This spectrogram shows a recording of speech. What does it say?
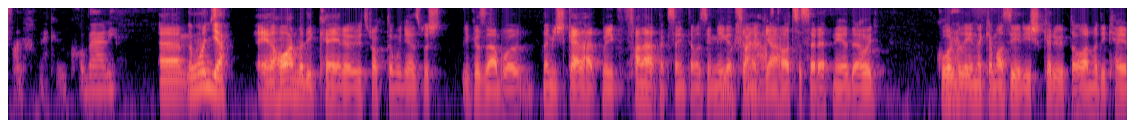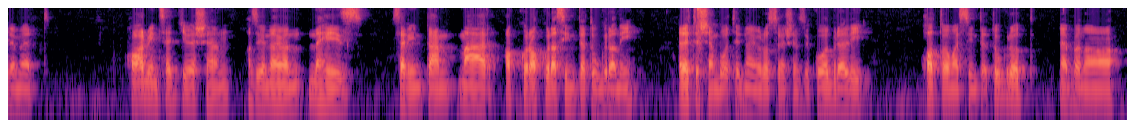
itt van nekünk Kobáli. Um, Na mondja! Én a harmadik helyre őt raktam, ugye ez most igazából nem is kell, hát mondjuk fanártnak szerintem azért még egyszer nekiállhatsz, ha szeretnél, de hogy Corbelé nekem azért is került a harmadik helyre, mert 31 évesen azért nagyon nehéz szerintem már akkor akkora szintet ugrani. Előtte sem volt egy nagyon rossz versenyző Colbrelli, hatalmas szintet ugrott, ebben a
